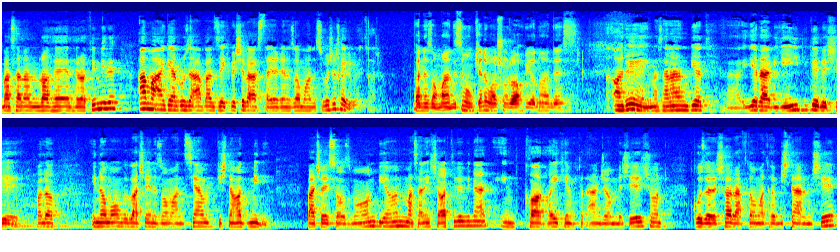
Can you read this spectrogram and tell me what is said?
مثلا راه انحرافی میره. اما اگر روز اول ذکر بشه و از طریق نظام مهندسی باشه خیلی بهتره. و نظام مهندسی ممکنه باشون راه بیاد مهندس؟ آره مثلا بیاد یه رویه‌ای دیده بشه. حالا اینا ما به بچه های نظام مهندسی هم پیشنهاد میدیم. بچه های سازمان بیان مثلا یک چارتی ببینن این کارهایی که می‌خواد انجام بشه چون گزارش ها رفت آمد بیشتر میشه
